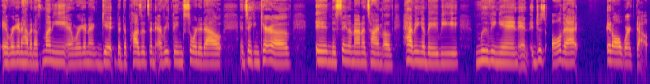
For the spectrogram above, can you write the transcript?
and we're going to have enough money and we're going to get the deposits and everything sorted out and taken care of in the same amount of time of having a baby, moving in, and just all that. It all worked out.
